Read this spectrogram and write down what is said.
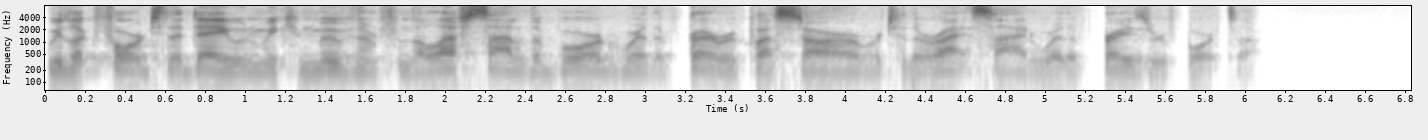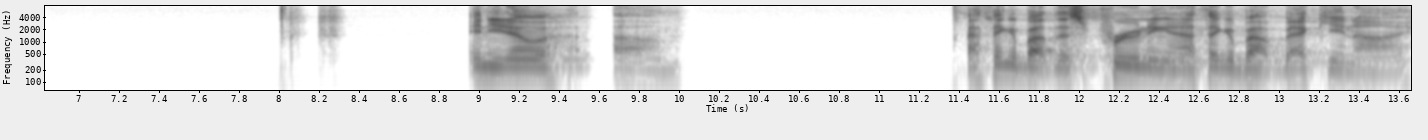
we look forward to the day when we can move them from the left side of the board where the prayer requests are over to the right side where the praise reports are. And you know, um, I think about this pruning and I think about Becky and I.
